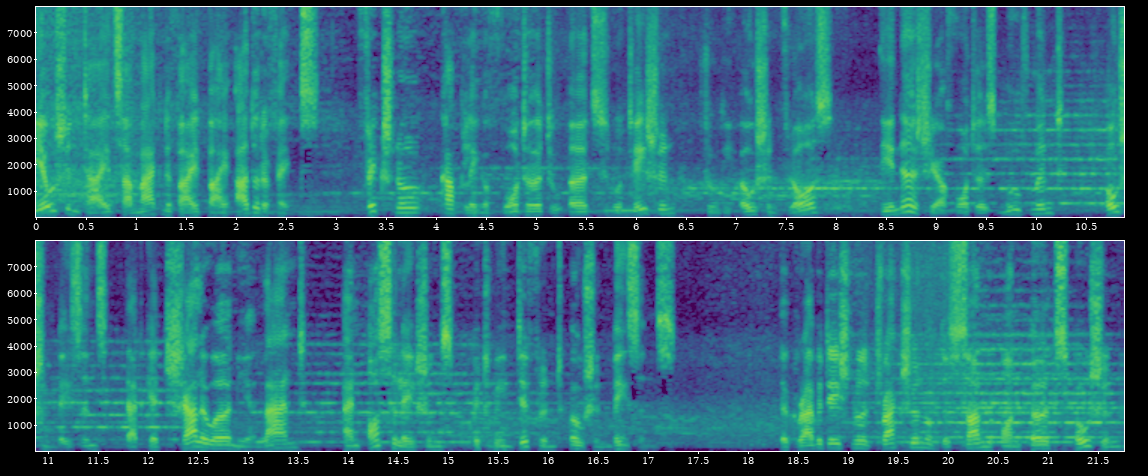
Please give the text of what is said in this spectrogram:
The ocean tides are magnified by other effects. Frictional coupling of water to Earth's rotation through the ocean floors, the inertia of water's movement, ocean basins that get shallower near land, and oscillations between different ocean basins. The gravitational attraction of the Sun on Earth's ocean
